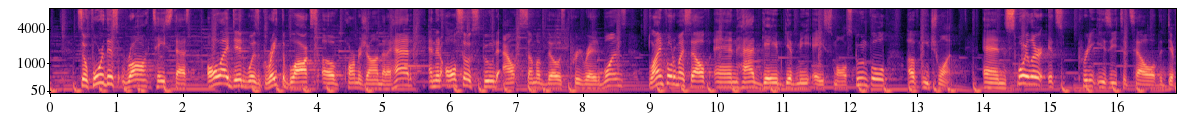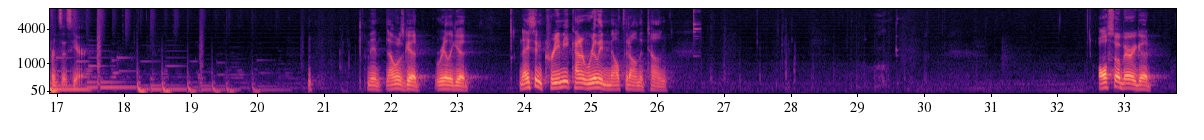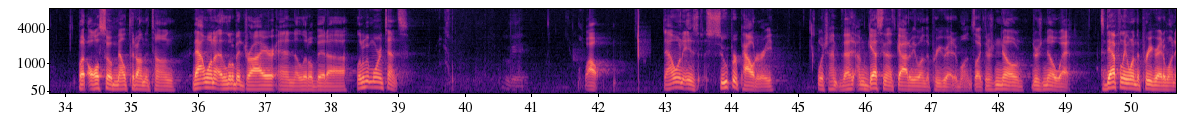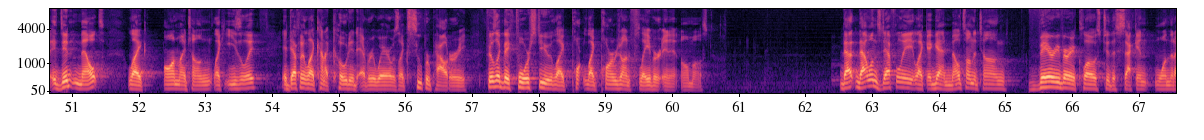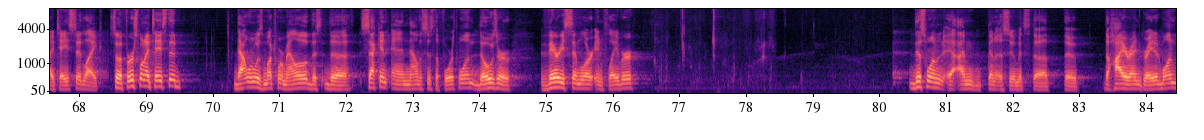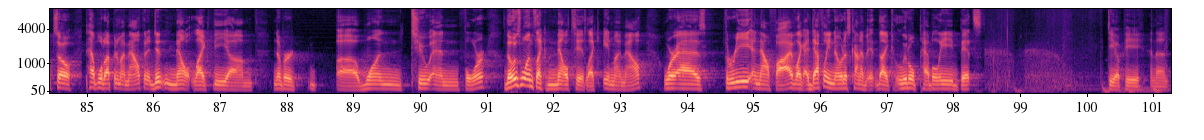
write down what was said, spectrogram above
So for this raw taste test, all I did was grate the blocks of Parmesan that I had, and then also spooned out some of those pre-grated ones, blindfolded myself, and had Gabe give me a small spoonful of each one. And spoiler, it's pretty easy to tell the differences here. Man, that one was good, really good. Nice and creamy, kind of really melted on the tongue. Also very good, but also melted on the tongue. That one a little bit drier and a little bit, uh, a little bit more intense. Wow. That one is super powdery, which I'm, that, I'm guessing that's got to be one of the pre-grated ones. Like there's no, there's no way. It's definitely one of the pre-grated ones. It didn't melt like on my tongue like easily. It definitely like kind of coated everywhere. It was like super powdery. Feels like they forced you like par like Parmesan flavor in it almost. That, that one's definitely like, again, melts on the tongue. Very, very close to the second one that I tasted. Like, so the first one I tasted, that one was much more mellow. This, the second and now this is the fourth one. Those are very similar in flavor. this one, I'm gonna assume it's the, the, the higher end grated one. So pebbled up in my mouth and it didn't melt like the um, number uh, one, two, and four. Those ones like melted like in my mouth. Whereas three and now five, like I definitely noticed kind of like little pebbly bits. DOP and then,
